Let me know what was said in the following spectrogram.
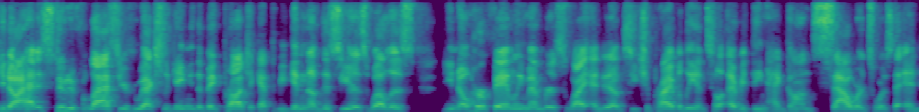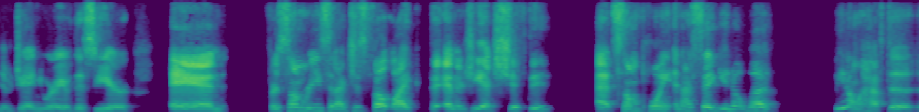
you know, I had a student from last year who actually gave me the big project at the beginning of this year, as well as, you know, her family members who I ended up teaching privately until everything had gone sour towards the end of January of this year. And for some reason, I just felt like the energy had shifted at some point, And I said, you know what? We don't have to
